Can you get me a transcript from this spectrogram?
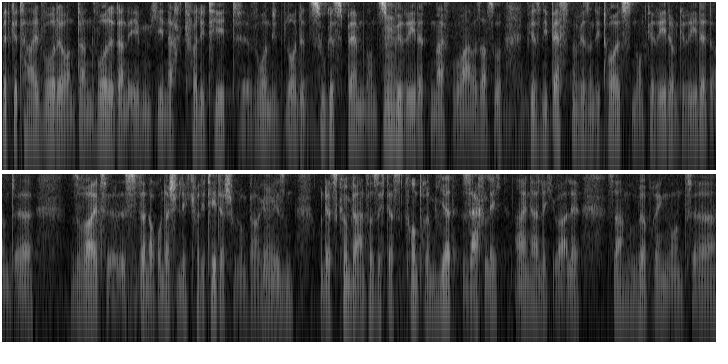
mitgeteilt wurde und dann wurde dann eben je nach Qualität wurden die Leute zugespammt und mhm. zugeredet, mhm. wo man sagt so, wir sind die Besten und wir sind die Tollsten und geredet und geredet und äh, soweit ist dann auch unterschiedliche Qualität der Schulung da mhm. gewesen. Mhm. Und jetzt können wir einfach sich das komprimiert, sachlich, einheitlich über alle Sachen rüberbringen und äh,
